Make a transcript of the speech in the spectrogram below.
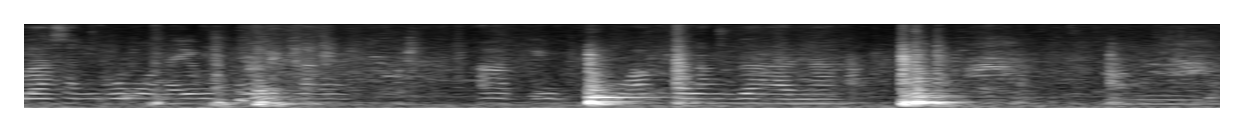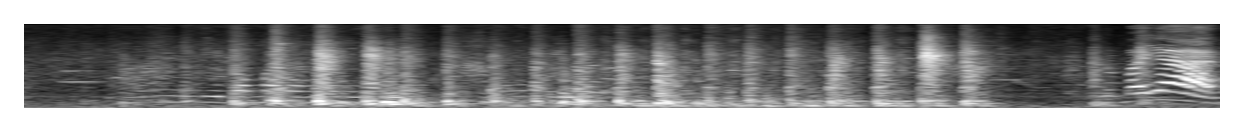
Yan guys, ugasan ko muna yung ulit ng aking kuha ng gana. Ayan. Ah, hindi ba marunong hindi ba? Ano ba yan?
